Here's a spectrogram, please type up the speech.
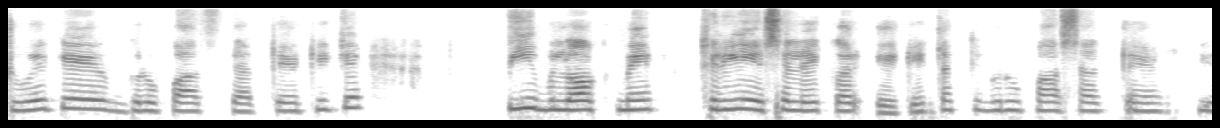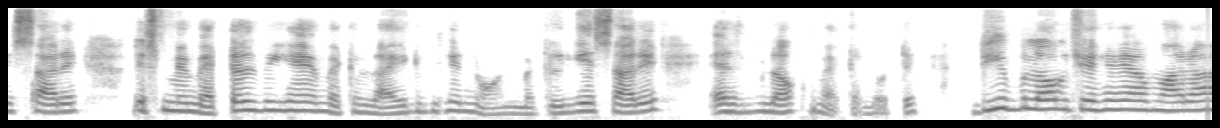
ٹو کے گروپ آ جاتے ہیں، ٹھیک ہے؟ پی بلاک میں تھری سے لے کر ایٹی تک کے گروپ آ سکتے ہیں یہ سارے اس میں میٹل بھی ہے میٹولائٹ بھی ہے نان میٹل یہ سارے ایس بلاک میٹل ہوتے ہیں ڈی بلاک جو ہے ہمارا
